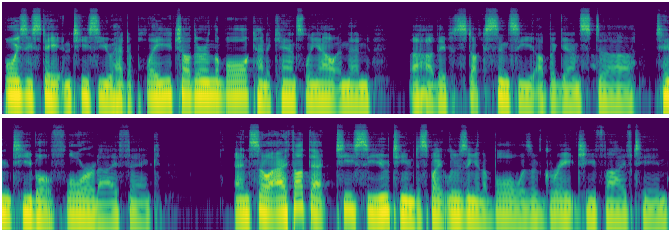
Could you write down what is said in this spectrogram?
Boise State and TCU had to play each other in the bowl, kind of canceling out, and then uh, they stuck Cincy up against uh, Tim Tebow, Florida, I think. And so I thought that TCU team, despite losing in a bowl, was a great G5 team.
